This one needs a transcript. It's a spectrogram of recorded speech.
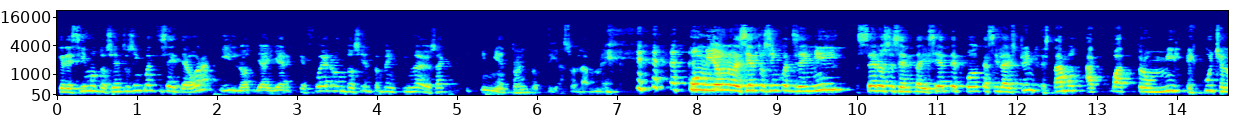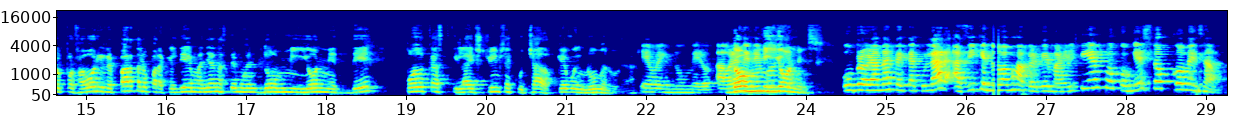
Crecimos 256 de ahora y los de ayer que fueron 229, o sea, 500 en dos días solamente. 1.956.067 podcasts y live streams. Estamos a 4.000. Escúchelo, por favor, y repártalo para que el día de mañana estemos en 2 millones de podcasts y live streams escuchados. Qué buen número, ¿verdad? Qué buen número. Ahora 2 millones. Un programa espectacular, así que no vamos a perder más el tiempo. Con esto comenzamos.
